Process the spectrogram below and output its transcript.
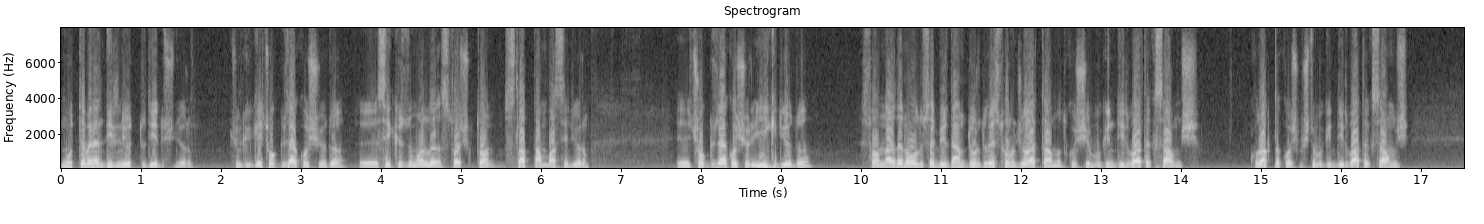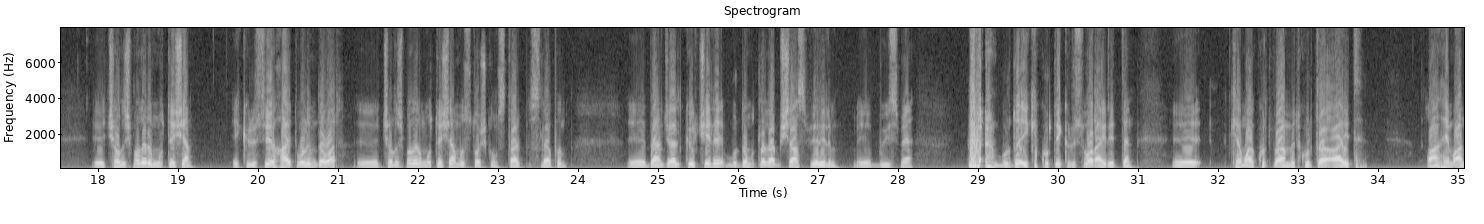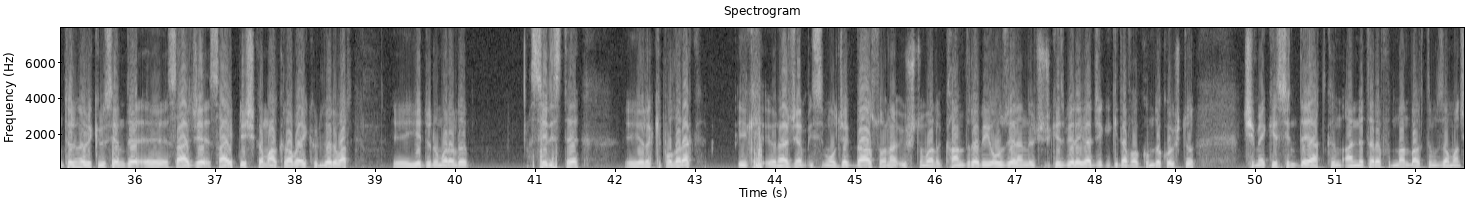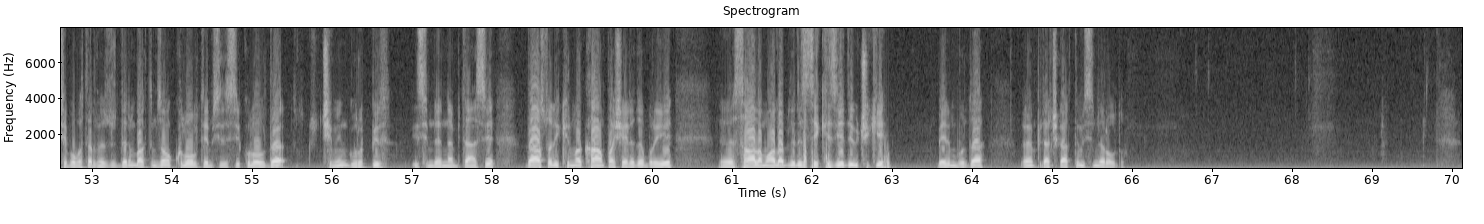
muhtemelen dilini yuttu diye düşünüyorum. Çünkü çok güzel koşuyordu. E, 8 numaralı Stockton Slap'tan bahsediyorum. Ee, çok güzel koşuyordu. iyi gidiyordu. Sonlarda ne olduysa birden durdu ve sonuncu olarak tamamladı koşuyu. Bugün Dilbağ takısı almış. Kulakla koşmuştu. Bugün Dilbağ takısı almış. Ee, çalışmaları muhteşem. Accuracy Height Volume da var. Ee, çalışmaları muhteşem bu Stoşkun Slap'ın. Ee, bence Halit Gökçe ile burada mutlaka bir şans verelim e, bu isme. burada iki kurt ekürüsü var ayrıca. Ee, Kemal Kurt ve Ahmet Kurt'a ait hem antrenör ekürüsü hem de e, sadece sahipleşik ama akraba ekürleri var. E, 7 numaralı Seris'te e, rakip olarak ilk önereceğim isim olacak. Daha sonra 3 numaralı Kandıra Bey Oğuz Eren'le 3. kez bir yere gelecek. 2 defa kumda koştu. Çime kesin de yatkın anne tarafından baktığımız zaman şey baba tarafından özür dilerim. Baktığımız zaman Kuloğlu temsilcisi. Kuloğlu da Çim'in grup 1 isimlerinden bir tanesi. Daha sonra 2 numara Kaan Paşa ile de burayı e, sağlama alabiliriz. 8-7-3-2 benim burada ön plan çıkarttığım isimler oldu.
